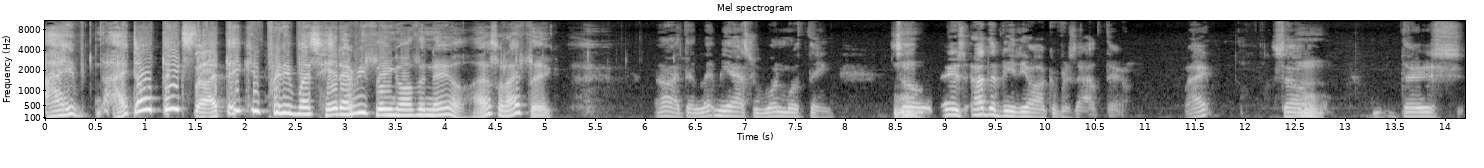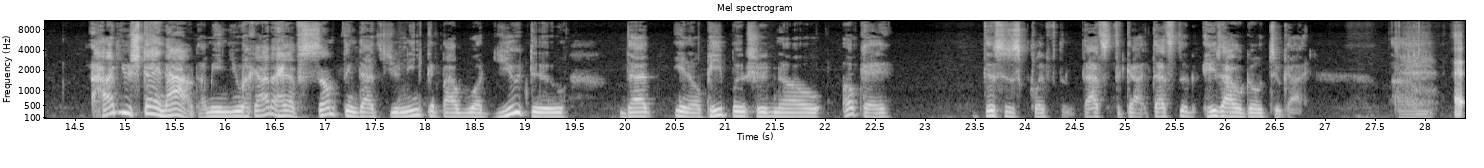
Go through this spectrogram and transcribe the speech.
I I don't think so. I think you pretty much hit everything on the nail. That's what I think. All right, then let me ask you one more thing. So mm. there's other videographers out there, right? So mm. there's how do you stand out? I mean, you got to have something that's unique about what you do that, you know, people should know, okay, this is Clifton. That's the guy. That's the, he's our go to guy. Um,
